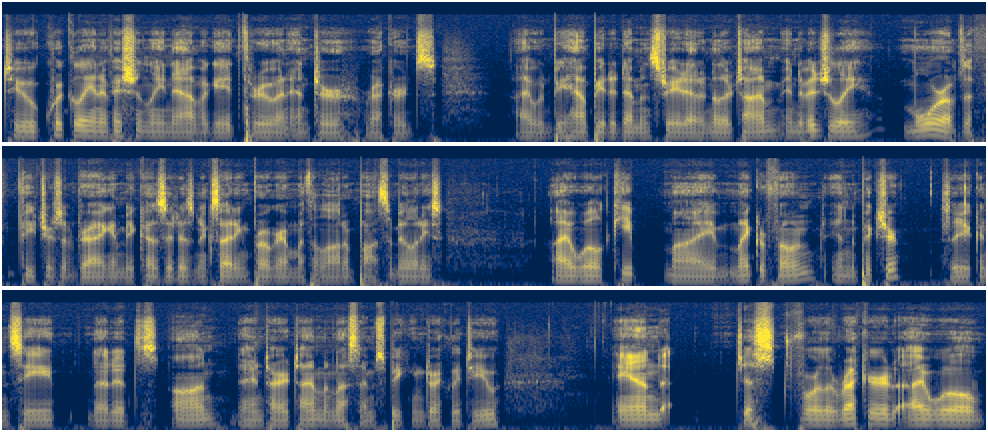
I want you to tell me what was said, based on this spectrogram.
to quickly and efficiently navigate through and enter records. I would be happy to demonstrate at another time individually more of the features of Dragon because it is an exciting program with a lot of possibilities. I will keep my microphone in the picture so you can see that it's on the entire time unless I'm speaking directly to you. And just for the record, I will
